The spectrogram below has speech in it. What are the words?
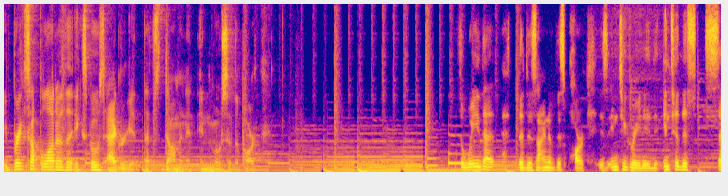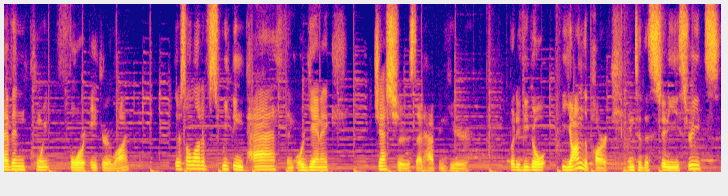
It breaks up a lot of the exposed aggregate that's dominant in most of the park the way that the design of this park is integrated into this 7.4 acre lot, there's a lot of sweeping path and organic gestures that happen here. But if you go beyond the park into the city streets,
